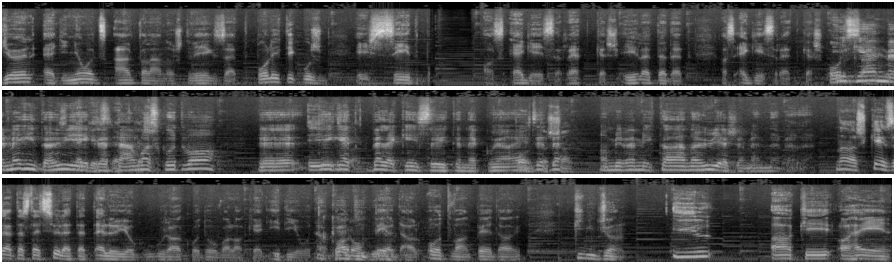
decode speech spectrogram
Jön egy nyolc általánost végzett politikus, és szét az egész retkes életedet, az egész retkes országot. Igen, mert megint a hülyékre retkes- támaszkodva téged van. belekényszerítenek olyan Pontosan. helyzetbe, amiben még talán a hülye sem menne bele. Na, és képzeld ezt egy született előjogú uralkodó valaki, egy idióta. Egy Barom például, ott van például King John Il, aki a helyén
